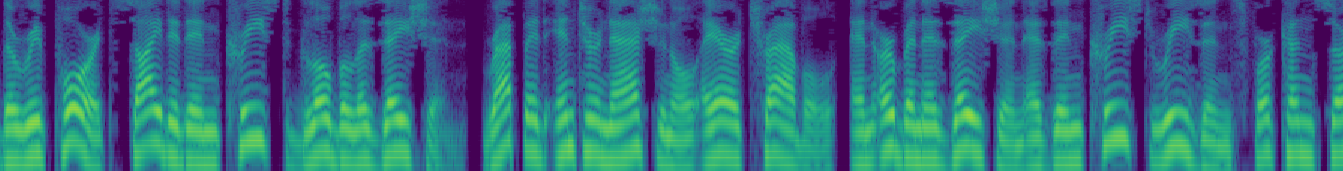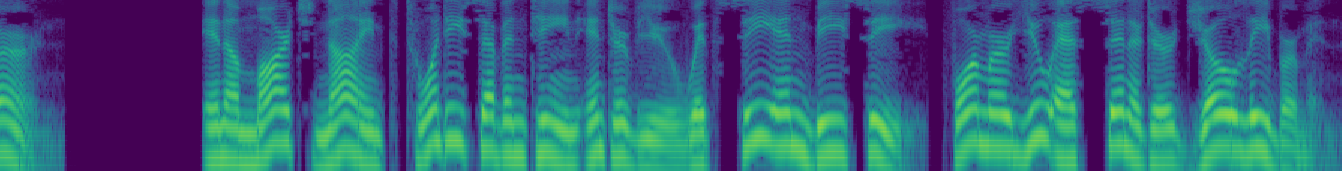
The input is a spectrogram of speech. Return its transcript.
The report cited increased globalization, rapid international air travel, and urbanization as increased reasons for concern. In a March 9, 2017 interview with CNBC, former U.S. Senator Joe Lieberman,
